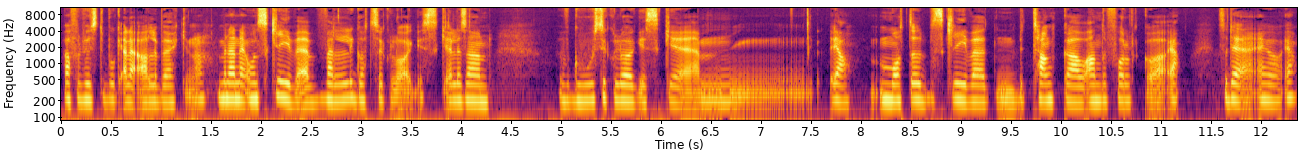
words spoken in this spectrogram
I hvert fall første bok, eller alle bøkene. Men den er, hun skriver veldig godt psykologisk. Eller sånn gode psykologiske mm, ja, måter å beskrive tanker av andre folk og ja. Så det er jo Ja.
